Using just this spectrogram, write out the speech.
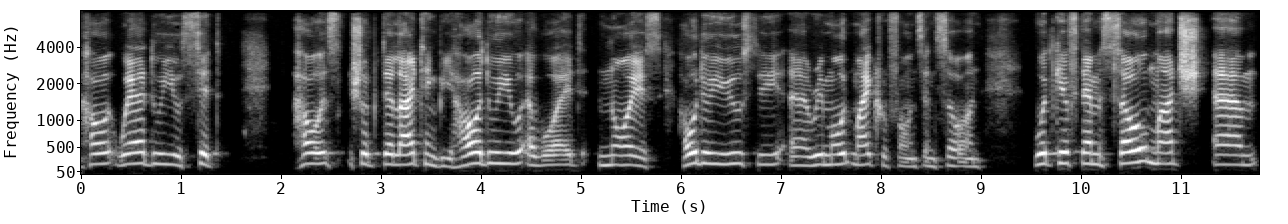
how where do you sit? How is, should the lighting be? How do you avoid noise? How do you use the uh, remote microphones and so on? Would give them so much um,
